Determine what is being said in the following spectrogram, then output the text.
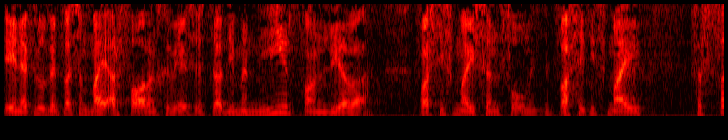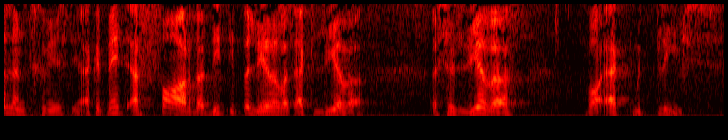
En ek bedoel, dit was in my ervaring gewees, is dat die manier van lewe was nie vir my sinvol nie. Dit was net nie vir my vervullend gewees nie. Ek het net ervaar dat die type lewe wat ek lewe, is een lewe waar ek moet please.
